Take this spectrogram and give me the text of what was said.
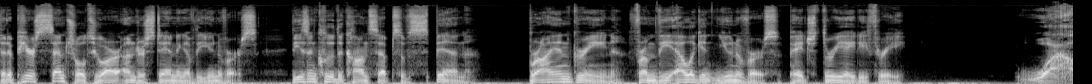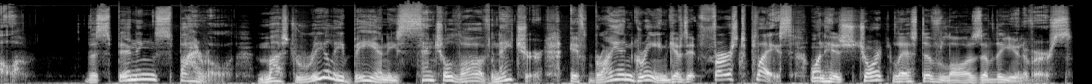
that appear central to our understanding of the universe. These include the concepts of spin. Brian Greene from The Elegant Universe, page 383. Wow! The spinning spiral must really be an essential law of nature if Brian Greene gives it first place on his short list of laws of the universe.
